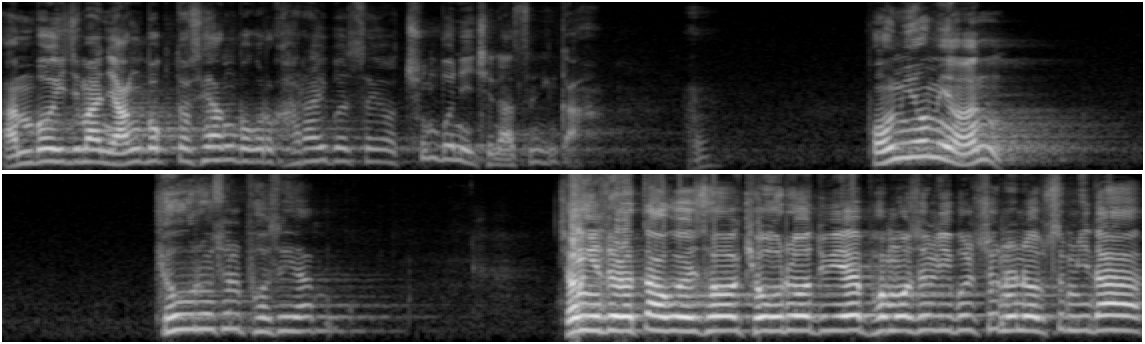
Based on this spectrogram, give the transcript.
안 보이지만 양복도 새 양복으로 갈아입었어요. 충분히 지났으니까. 어? 봄이 오면 겨울옷을 벗어야 합니다. 정이 들었다고 해서 겨울옷 위에 봄옷을 입을 수는 없습니다.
